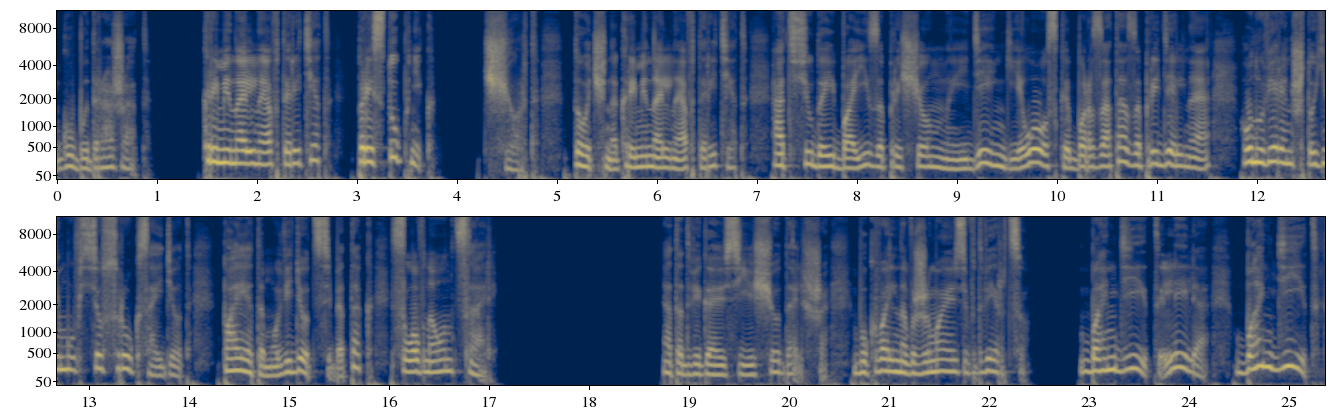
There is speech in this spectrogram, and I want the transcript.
Губы дрожат. Криминальный авторитет? Преступник? Черт, точно криминальный авторитет. Отсюда и бои запрещенные, и деньги, и лоск, и борзота запредельная. Он уверен, что ему все с рук сойдет, поэтому ведет себя так, словно он царь. Отодвигаюсь еще дальше, буквально вжимаюсь в дверцу. «Бандит, Лиля, бандит!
